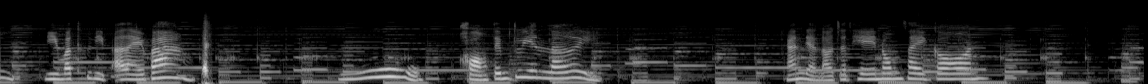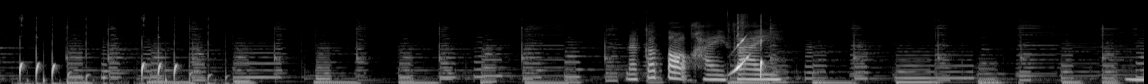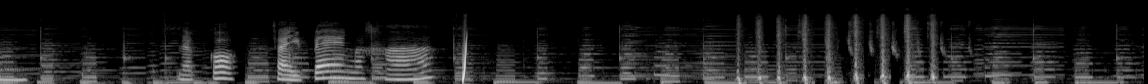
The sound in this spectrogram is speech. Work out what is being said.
มีวัตถุดิบอะไรบ้างอู้ของเต็มตู้เย็นเลย งั้นเดี๋ยวเราจะเทนมใส่ก่อน แล้วก็ตอกไข่ใส่ แล้วก็ใส่แป้งนะคะ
